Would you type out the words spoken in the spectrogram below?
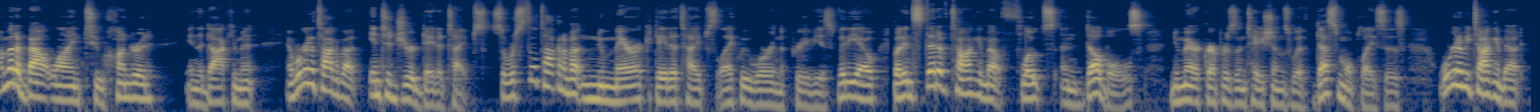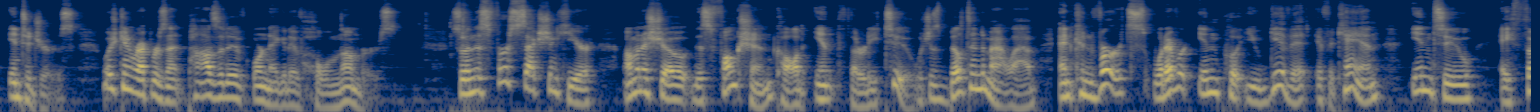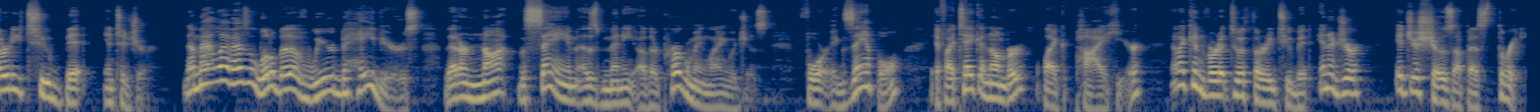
I'm at about line 200 in the document, and we're going to talk about integer data types. So we're still talking about numeric data types like we were in the previous video, but instead of talking about floats and doubles, numeric representations with decimal places, we're going to be talking about integers, which can represent positive or negative whole numbers. So in this first section here, I'm going to show this function called int32, which is built into MATLAB and converts whatever input you give it, if it can, into a 32-bit integer. Now, MATLAB has a little bit of weird behaviors that are not the same as many other programming languages. For example, if I take a number like pi here, and I convert it to a 32-bit integer, it just shows up as 3.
